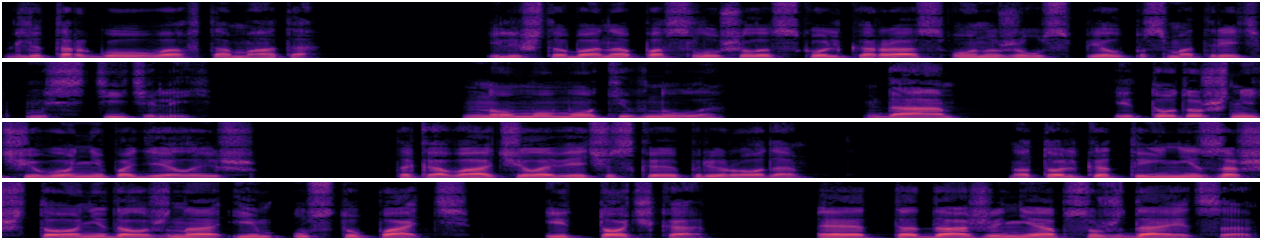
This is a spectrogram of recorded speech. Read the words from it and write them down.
для торгового автомата, или чтобы она послушала, сколько раз он уже успел посмотреть «Мстителей». Но Момо кивнула. «Да, и тут уж ничего не поделаешь. Такова человеческая природа. Но только ты ни за что не должна им уступать. И точка. Это даже не обсуждается.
